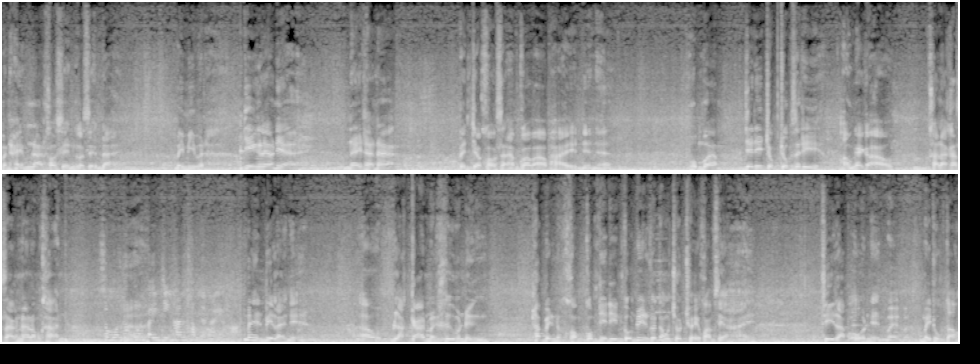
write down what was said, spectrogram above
มันให้อำนาจเขาเซ็นก็เซ็นได้ ไม่มีปัญหา จริงแล้วเนี่ยในฐานะ เป็นเจ้าของสนามกอล์ฟอ่าวไพายเนี่ยนะผมว่าจะได้จบจบๆสักทีเอาไงก็เอาคาราคาซังน่ารำคาญ สมมติถ้าคุณไปจริงๆท่านทำยังไงอะคะไม่เห็นมีอะไรเนี่ยเอาหลักการมันคือมันหนึ่ง ถ้าเป็นของกรมที่ดินกรมที่ดินก็ต้องชดเชยความเสียหาย ที่รับโอนเนี่ยไม่ไม่ถูกต้อง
